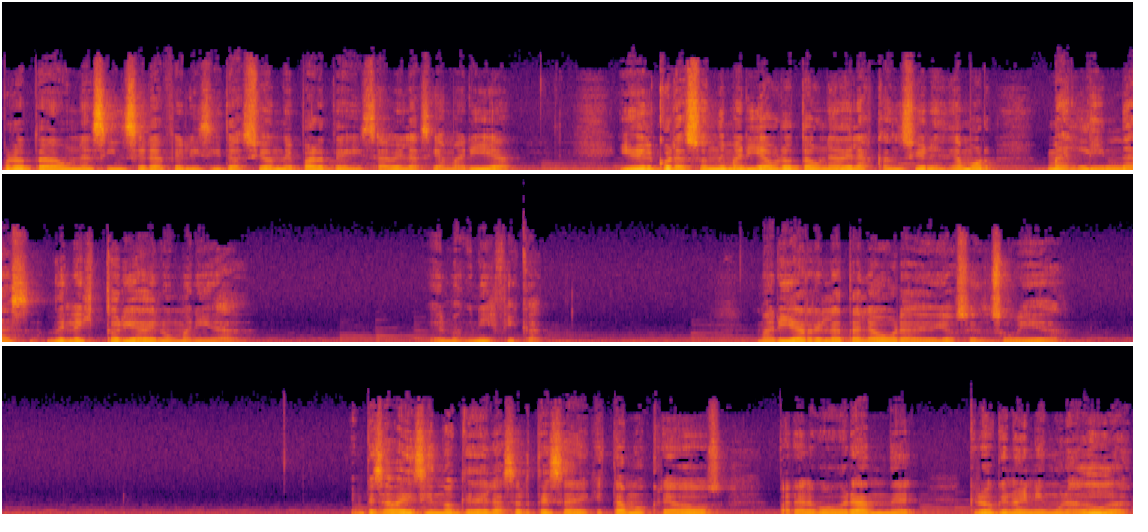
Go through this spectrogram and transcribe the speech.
Brota una sincera felicitación de parte de Isabel hacia María, y del corazón de María brota una de las canciones de amor más lindas de la historia de la humanidad, el Magnificat. María relata la obra de Dios en su vida. Empezaba diciendo que de la certeza de que estamos creados para algo grande, creo que no hay ninguna duda.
